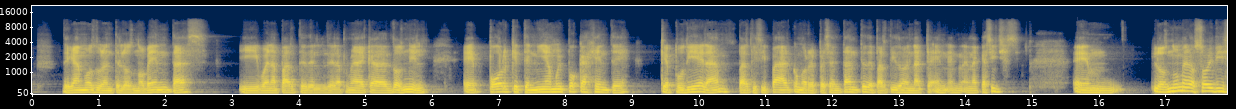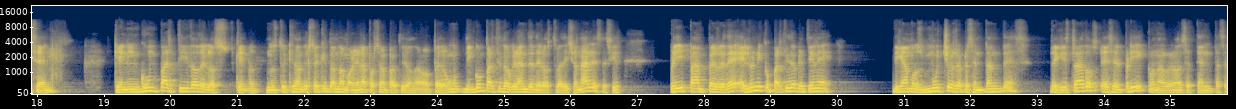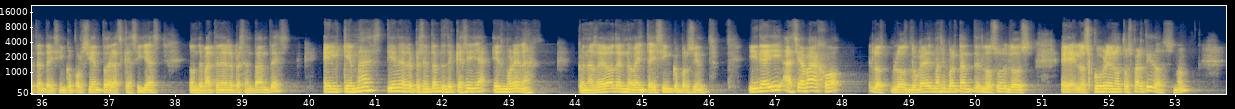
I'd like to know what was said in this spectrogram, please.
digamos, durante los noventas y buena parte del, de la primera década del 2000, porque tenía muy poca gente que pudiera participar como representante de partido en la, en, en, la casillas. Em, los números hoy dicen que ningún partido de los, que no, estoy, quitando, estoy quitando a Morena por ser un partido nuevo, pero ningún partido grande de los tradicionales, es decir, PRI, PAN, PRD, el único partido que tiene, digamos, muchos representantes registrados es el PRI, con alrededor del 70-75% de las casillas donde va a tener representantes. El que más tiene representantes de casilla es Morena, con alrededor del 95%. Y de ahí hacia abajo, los, los lugares más importantes los, los, eh, los cubren otros partidos, ¿no?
